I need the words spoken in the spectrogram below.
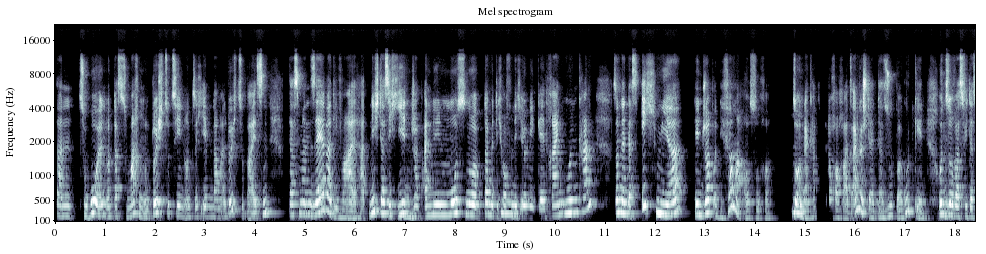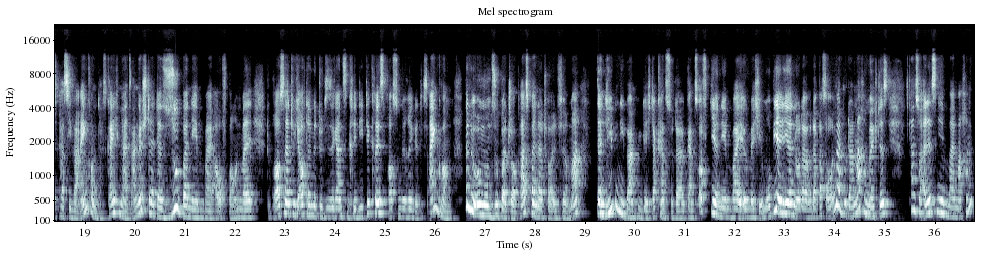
dann zu holen und das zu machen und durchzuziehen und sich eben da mal durchzubeißen, dass man selber die Wahl hat. Nicht, dass ich jeden Job annehmen muss, nur damit ich mhm. hoffentlich irgendwie Geld reinholen kann, sondern dass ich mir den Job und die Firma aussuche. So, und dann kann es mir doch auch als Angestellter super gut gehen. Und sowas wie das passive Einkommen, das kann ich mir als Angestellter super nebenbei aufbauen, weil du brauchst natürlich auch, damit du diese ganzen Kredite kriegst, brauchst du ein geregeltes Einkommen. Wenn du irgendwo einen super Job hast bei einer tollen Firma, dann lieben die Banken dich. Da kannst du da ganz oft dir nebenbei irgendwelche Immobilien oder, oder was auch immer du dann machen möchtest, kannst du alles nebenbei machen.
